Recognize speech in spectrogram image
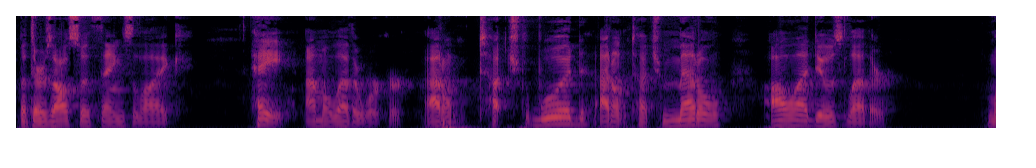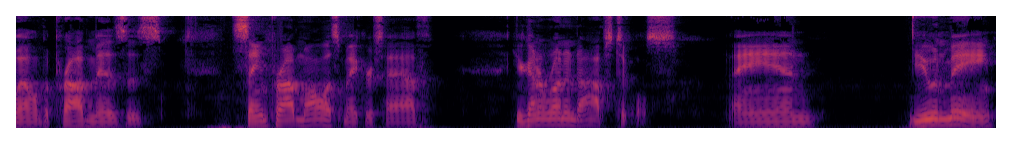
But there's also things like, "Hey, I'm a leather worker. I don't touch wood. I don't touch metal. All I do is leather." Well, the problem is, is same problem all us makers have. You're going to run into obstacles, and you and me,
